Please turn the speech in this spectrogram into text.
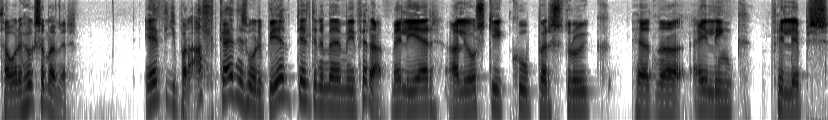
þá var ég að hugsa með mér er þetta ekki bara allt gætni sem voru í björndeildinni með mig í fyrra? Melier, Aljóski, Cooper, Strúk hérna, Eiling, Phillips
